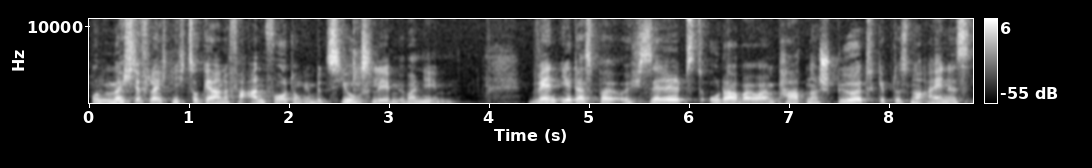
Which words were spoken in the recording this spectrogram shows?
und möchte vielleicht nicht so gerne Verantwortung im Beziehungsleben übernehmen. Wenn ihr das bei euch selbst oder bei eurem Partner spürt, gibt es nur eines,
